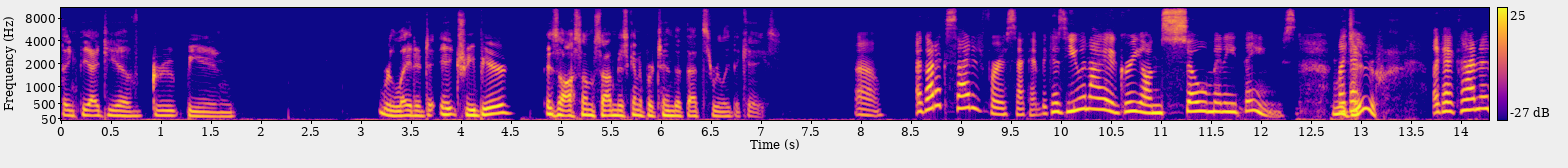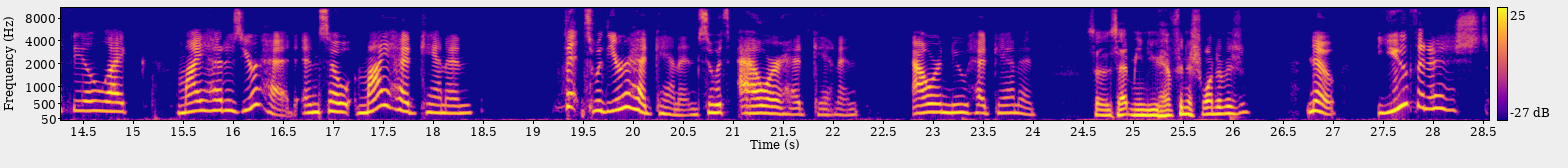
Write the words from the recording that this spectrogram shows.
think the idea of Groot being related to a Treebeard is awesome. So I'm just going to pretend that that's really the case. Oh. I got excited for a second because you and I agree on so many things. We Like I- do. Like I kind of feel like my head is your head, and so my head canon fits with your head canon. So it's our head canon, our new head canon. so does that mean you have finished WandaVision? No, you finished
